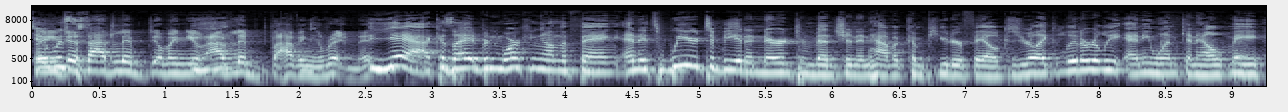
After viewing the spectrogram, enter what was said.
So It you was- just ad libbed. I mean, you ad libbed having written it. Yeah, because I had been working on the thing, and it's weird to be at a nerd convention and have a computer fail because you're like, literally anyone can help me,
